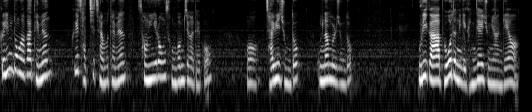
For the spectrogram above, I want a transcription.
그 행동화가 되면 그게 자칫 잘못하면 성희롱 성범죄가 되고 뭐 자위 중독, 음란물 중독 우리가 보고 듣는 게 굉장히 중요한 게요.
